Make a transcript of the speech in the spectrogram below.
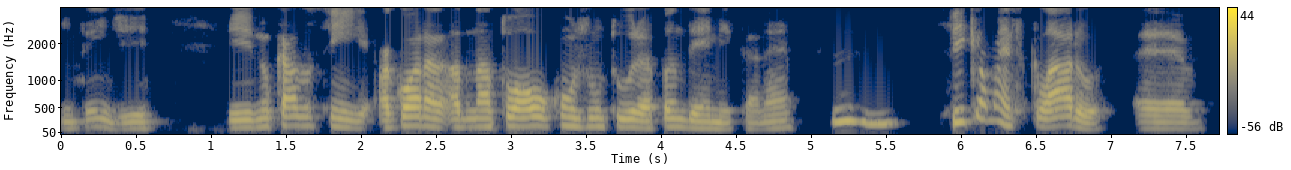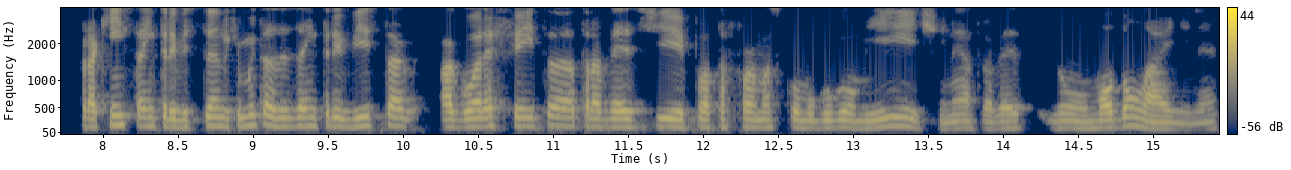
Entendi. E no caso assim, agora na atual conjuntura pandêmica, né, uhum. fica mais claro é, para quem está entrevistando que muitas vezes a entrevista agora é feita através de plataformas como Google Meet, né, através no modo online, né?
